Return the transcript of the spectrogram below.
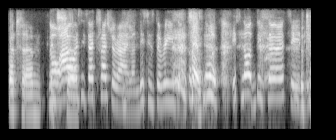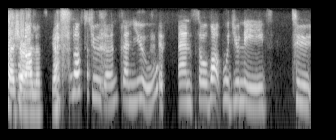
but um, no, uh, ours uh, is a treasure island. This is the reason. Sorry. It's not, it's not deserted. The treasure island. Of, yes. Full of students and you. It, and so, what would you need? to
